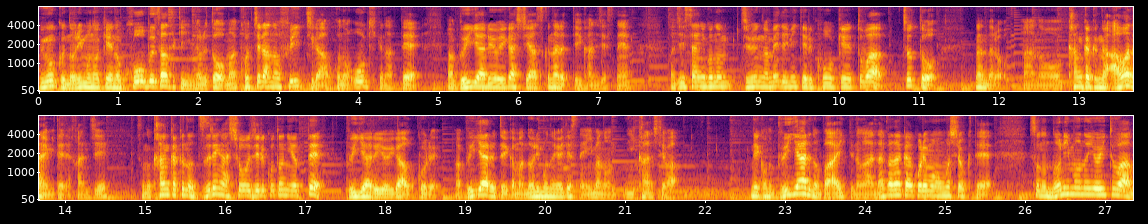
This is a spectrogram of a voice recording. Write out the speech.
動く乗り物系の後部座席に乗ると、まあ、こちらの不一致がこの大きくなって、まあ、VR 酔いがしやすくなるっていう感じですね、まあ、実際にこの自分が目で見てる光景とはちょっとなんだろうあの感覚が合わないみたいな感じ。その感覚のズレが生じることによって VR 酔いが起こる、まあ、VR というかま乗り物酔いですね。今のに関しては。でこの VR の場合っていうのがなかなかこれも面白くてその乗り物酔いとは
